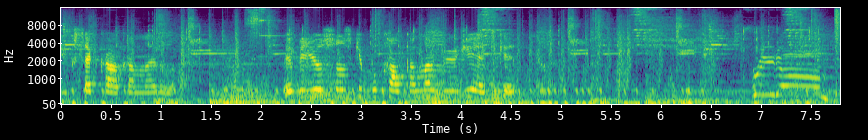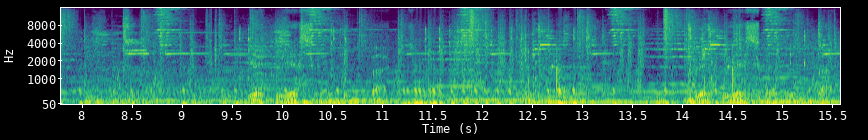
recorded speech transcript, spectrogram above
yüksek kalkanları var. Ve biliyorsunuz ki bu kalkanlar büyücüye etki etmiyor. Freedom! Requiescat in pace. Requiescat in pace.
